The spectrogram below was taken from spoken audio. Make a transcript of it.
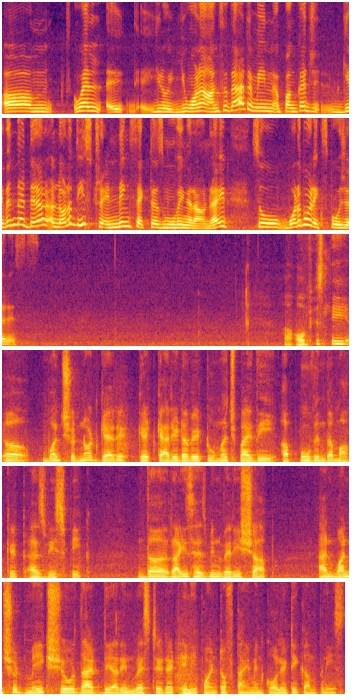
Um, well, uh, you know, you want to answer that? I mean, uh, Pankaj, given that there are a lot of these trending sectors moving around, right? So, what about exposure risks? Uh, obviously, uh, one should not get, get carried away too much by the up move in the market as we speak. The rise has been very sharp. and one should make sure that they are invested at any point of time in quality companies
